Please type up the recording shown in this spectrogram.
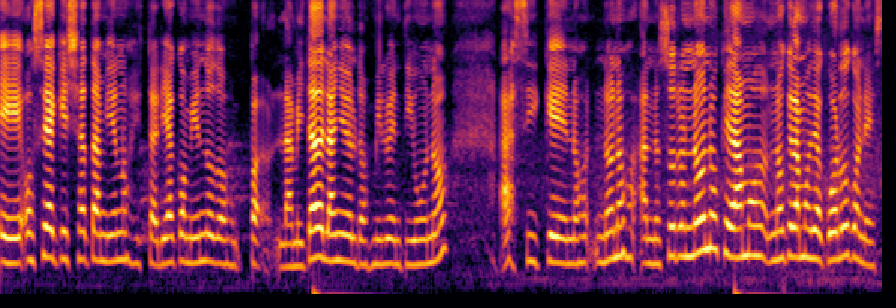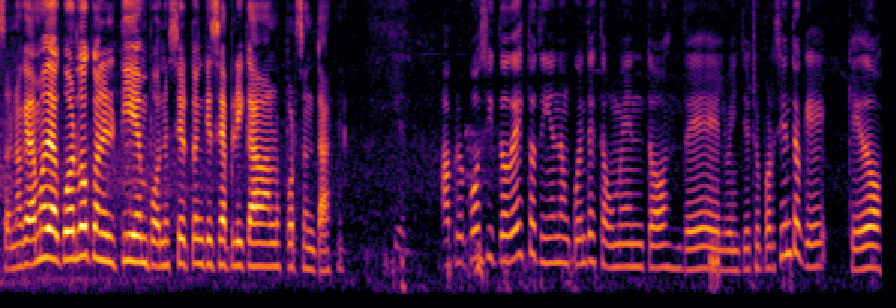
eh, o sea que ya también nos estaría comiendo la mitad del año del 2021, así que no, nos, a nosotros no nos quedamos, no quedamos de acuerdo con eso, no quedamos de acuerdo con el tiempo, ¿no es cierto?, en que se aplicaban los porcentajes. A propósito de esto, teniendo en cuenta este aumento del 28% que quedó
